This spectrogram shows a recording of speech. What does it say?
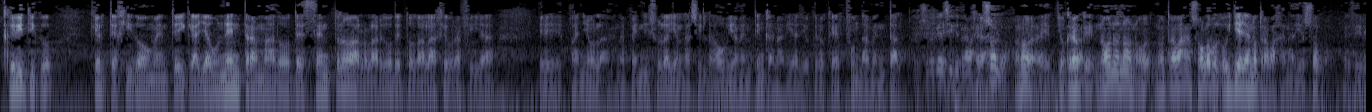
crítico que el tejido aumente y que haya un entramado de centros a lo largo de toda la geografía eh, española en la península y en las islas. Obviamente en Canarias yo creo que es fundamental. Pero eso no quiere decir que trabajen solo. No, eh, yo creo que no, no, no, no, no trabajan solo porque hoy día ya no trabaja nadie solo. Es decir,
